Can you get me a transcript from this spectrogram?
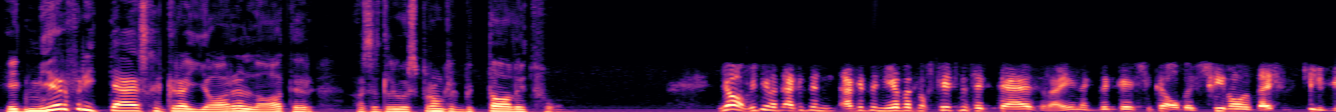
het meer vir die TAS gekry jare later as wat hulle oorspronklik betaal het vir hom. Ja, weet jy wat ek het in, ek het 'n neef wat nog steeds met sy TAS ry en ek dink hy seker al by 400 000 km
